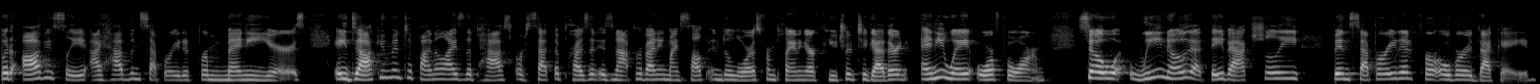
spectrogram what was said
but obviously I have been separated for many years. A document to finalize the past or set the present is not preventing myself and Dolores from planning our future together in any way or form. So we know that they've actually been separated for over a decade.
